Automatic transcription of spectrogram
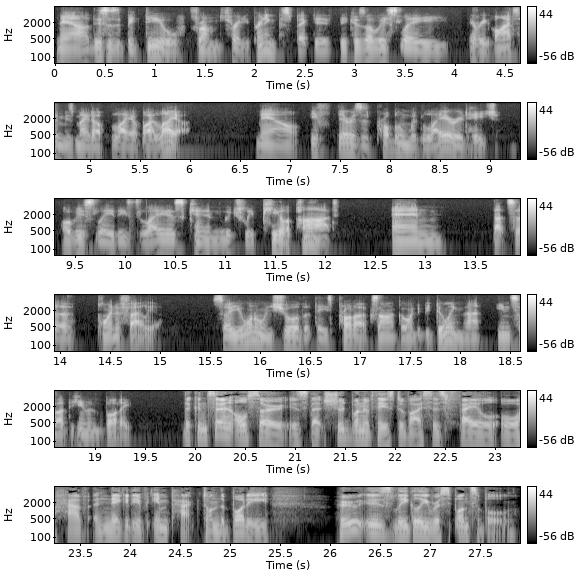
Now, this is a big deal from 3D printing perspective because obviously every item is made up layer by layer. Now, if there is a problem with layer adhesion, obviously these layers can literally peel apart and that's a point of failure. So you want to ensure that these products aren't going to be doing that inside the human body. The concern also is that should one of these devices fail or have a negative impact on the body, who is legally responsible?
